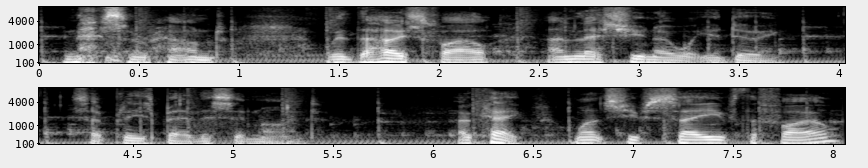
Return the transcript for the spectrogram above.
mess around with the host file unless you know what you're doing. So please bear this in mind. Okay, once you've saved the file,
